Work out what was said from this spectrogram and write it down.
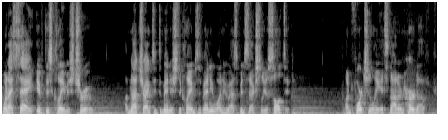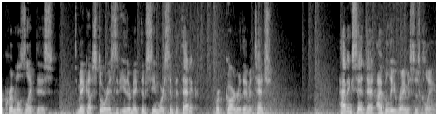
When I say if this claim is true, I'm not trying to diminish the claims of anyone who has been sexually assaulted. Unfortunately, it's not unheard of for criminals like this to make up stories that either make them seem more sympathetic or garner them attention. Having said that, I believe Ramos's claim.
